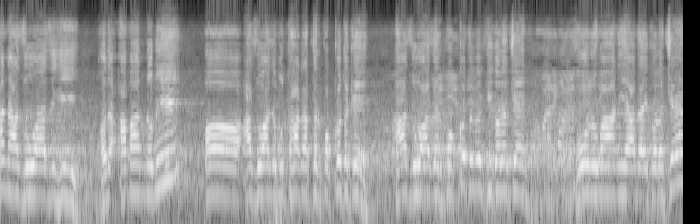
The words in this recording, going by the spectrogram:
আন আজওয়াজিহি। হয়তো আমার নবী ও আজওয়াজ মুতাহারাতের পক্ষ থেকে, আজওয়াজের পক্ষ থেকে কি করেছেন? কোরবানি আদায় করেছেন।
